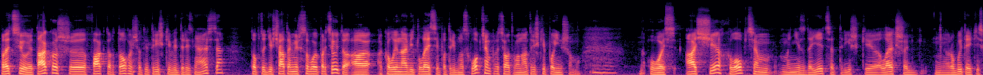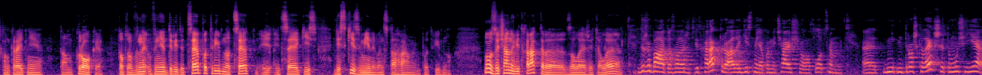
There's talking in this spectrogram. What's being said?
працює. Також е, фактор того, що ти трішки відрізняєшся. Тобто дівчата між собою працюють, а, а коли навіть Лесі потрібно з хлопцем працювати, вона трішки по-іншому. Ось. А ще хлопцям, мені здається, трішки легше робити якісь конкретні там кроки. Тобто внедрити це потрібно, це і це якісь різкі зміни в інстаграмі потрібно. Ну, звичайно, від характеру залежить, але Дуже багато залежить від характеру, але дійсно я помічаю, що хлопцям е, трошки легше, тому що є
